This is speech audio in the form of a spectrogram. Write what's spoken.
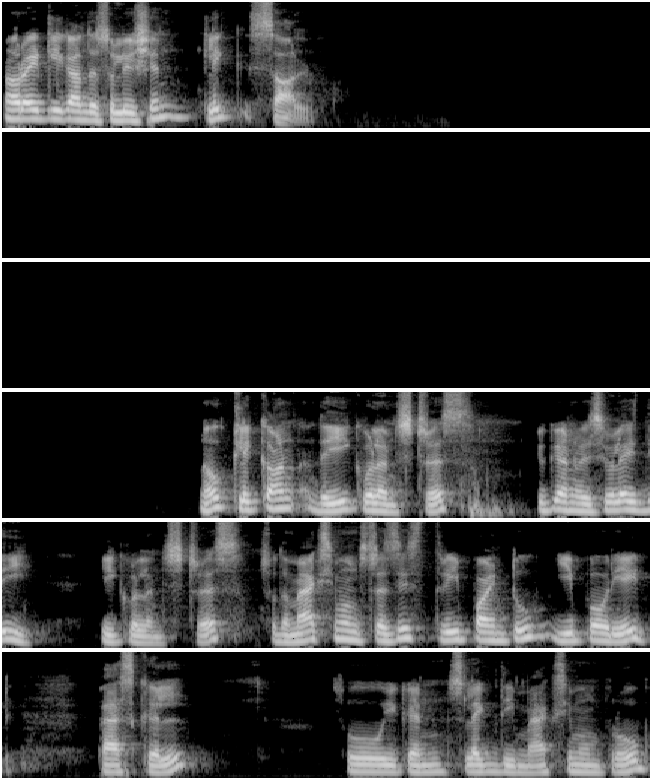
Now right click on the solution click solve. Now click on the equivalent stress. You can visualize the equivalent stress. So the maximum stress is 3.2 e power 8 Pascal. So you can select the maximum probe.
